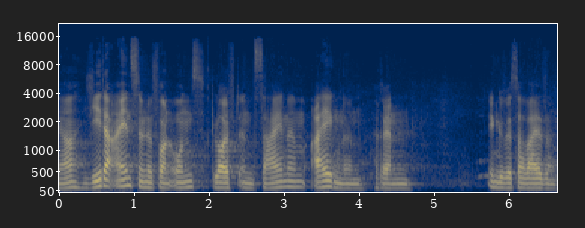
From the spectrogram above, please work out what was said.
Ja, jeder einzelne von uns läuft in seinem eigenen Rennen in gewisser Weise.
